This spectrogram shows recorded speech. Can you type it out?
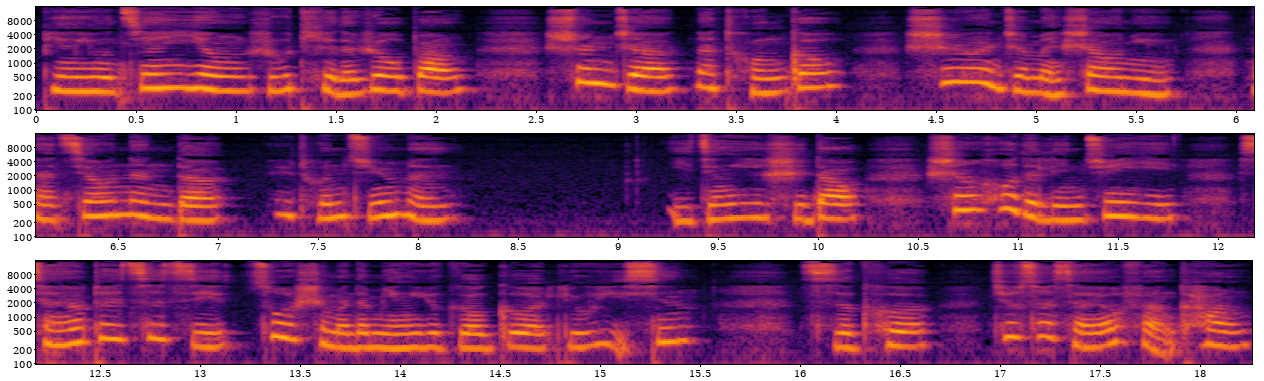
并用坚硬如铁的肉棒顺着那臀沟湿润着美少女那娇嫩的玉臀菊门。已经意识到身后的林俊逸想要对自己做什么的名誉格格刘雨欣，此刻就算想要反抗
